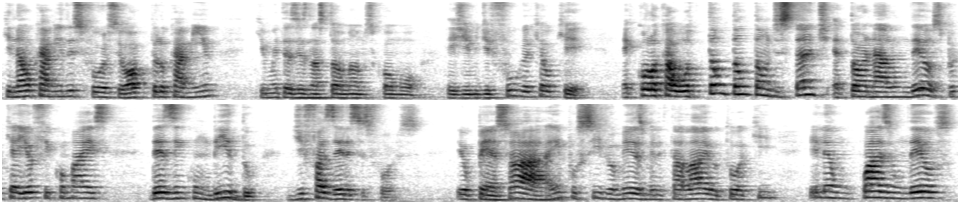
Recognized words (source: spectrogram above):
que não o caminho do esforço, eu opto pelo caminho que muitas vezes nós tomamos como regime de fuga, que é o quê? É colocar o outro tão, tão, tão distante, é torná-lo um Deus, porque aí eu fico mais desincumbido de fazer esse esforço. Eu penso, ah, é impossível mesmo, ele está lá, eu estou aqui, ele é um quase um Deus,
